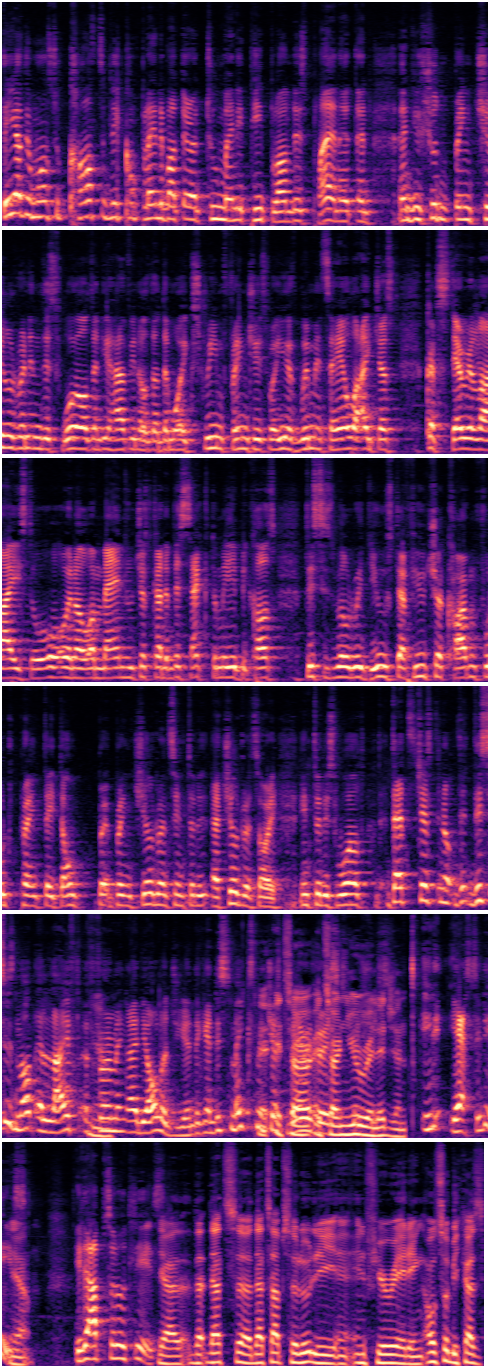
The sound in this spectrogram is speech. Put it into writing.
They are the ones who constantly complain about there are too many people on this planet and, and you shouldn't bring children in this world. And you have, you know, the, the more extreme fringes where you have women say, oh, I just got sterilized or, or, you know, a man who just got a vasectomy because this is, will reduce their future carbon footprint. They don't bring children into the, uh, children, sorry, into this world. That's just, you know, th- this is not a life affirming yeah. ideology. And again, this makes me just it's our, it's our new religion. It, yes, it is. Yeah. It absolutely is. Yeah, that, that's uh, that's absolutely infuriating. Also because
